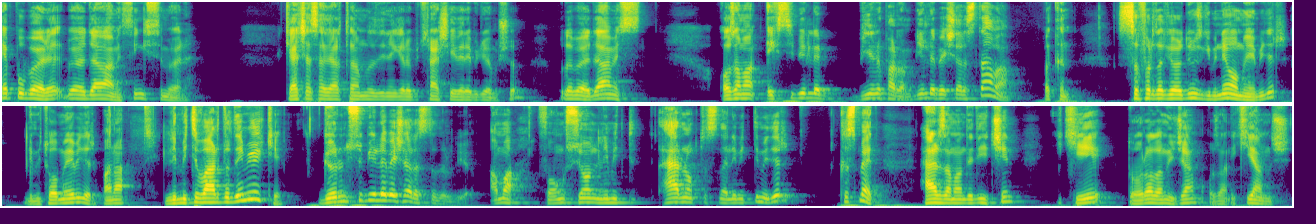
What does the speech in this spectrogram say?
Hep bu böyle böyle devam etsin gitsin böyle. Gerçel sayılar tanımladığına göre bütün her şeyi verebiliyormuşum. Bu da böyle devam etsin. O zaman eksi 1 ile 1 pardon 1 ile 5 arasında ama bakın sıfırda gördüğünüz gibi ne olmayabilir? Limit olmayabilir. Bana limiti vardır demiyor ki. Görüntüsü 1 ile 5 arasındadır diyor. Ama fonksiyon limit her noktasında limitli midir? Kısmet. Her zaman dediği için 2'yi doğru alamayacağım. O zaman 2 yanlış.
